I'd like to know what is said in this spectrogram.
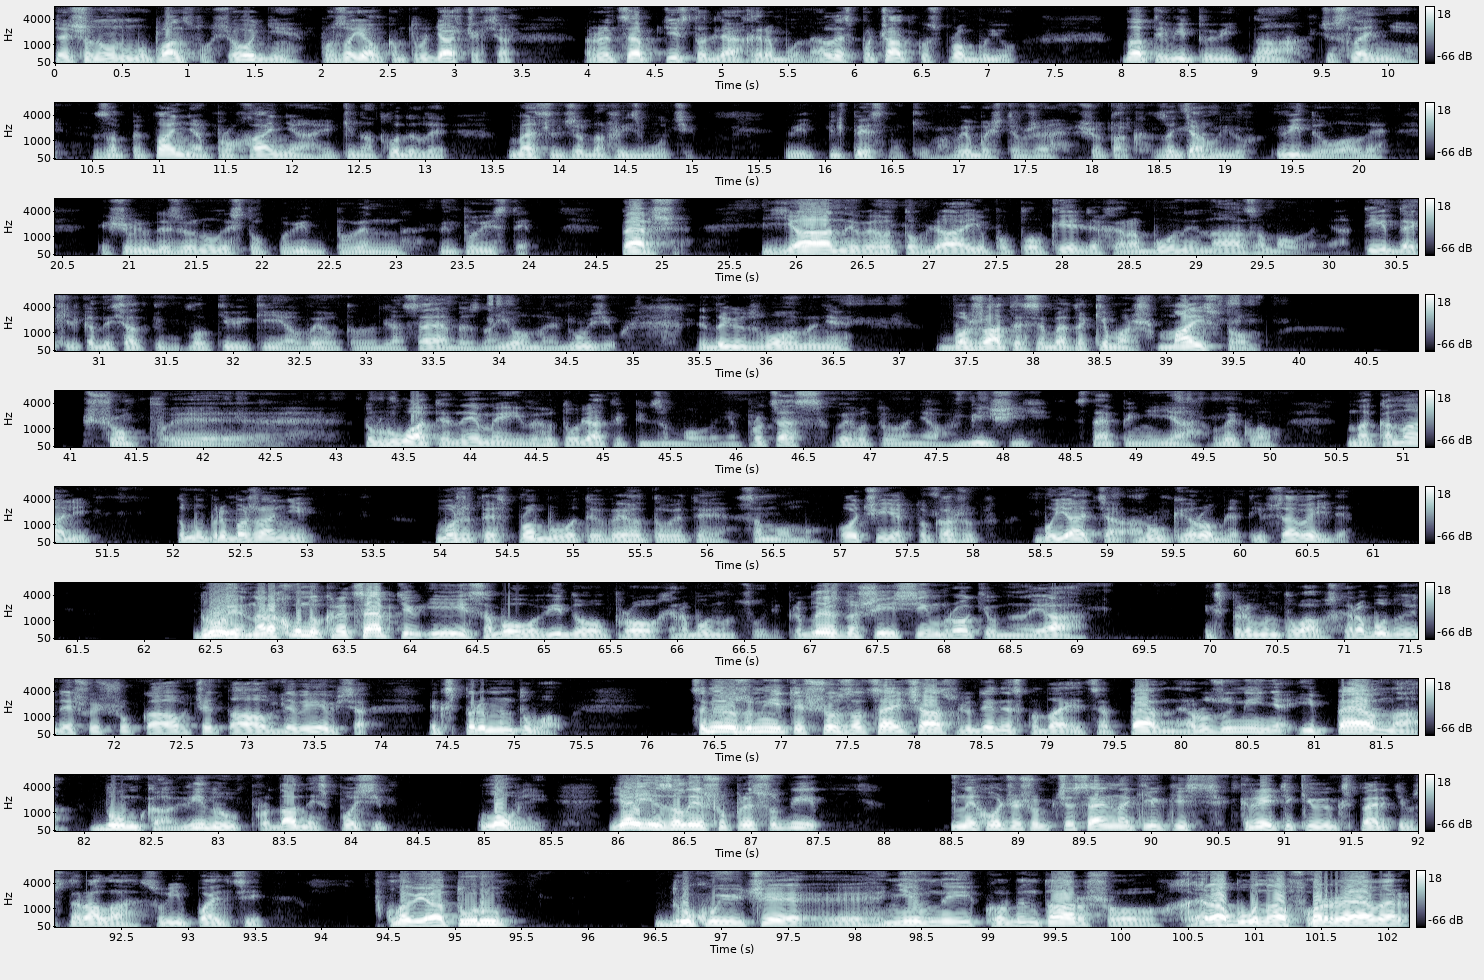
Це шановному панству, сьогодні по заявкам трудящихся рецепт тіста для херебуни. Але спочатку спробую дати відповідь на численні запитання, прохання, які надходили в месенджер на Фейсбуці від підписників. Вибачте вже, що так затягую відео, але якщо люди звернулись, то повин- повинен відповісти. Перше. Я не виготовляю поплавки для харабуни на замовлення. Ті декілька десятків поплавків, які я виготовив для себе, знайомих, друзів, не дають змоги мені вважати себе таким аж майстром, щоб е, торгувати ними і виготовляти під замовлення. Процес виготовлення в більшій степені я виклав на каналі. Тому при бажанні можете спробувати виготовити самому. Очі, як то кажуть, бояться, а руки роблять, і все вийде. Друге, на рахунок рецептів і самого відео про херабуну цурі. Приблизно 6-7 років я експериментував з херабуною, де щось шукав, читав, дивився, експериментував. Самі розумієте, що за цей час в людини складається певне розуміння і певна думка, відгук про даний спосіб ловлі. Я її залишу при собі. Не хочу, щоб чисельна кількість критиків і експертів старала свої пальці в клавіатуру, друкуючи е, гнівний коментар, що Херабуна forever.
